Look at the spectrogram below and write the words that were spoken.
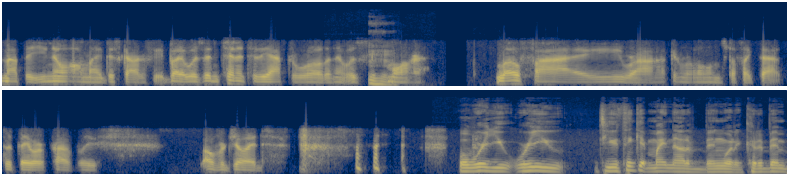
not that you know all my discography, but it was Antenna to the Afterworld, and it was Mhm. more lo-fi rock and roll and stuff like that. That they were probably overjoyed. well were you were you do you think it might not have been what it could have been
